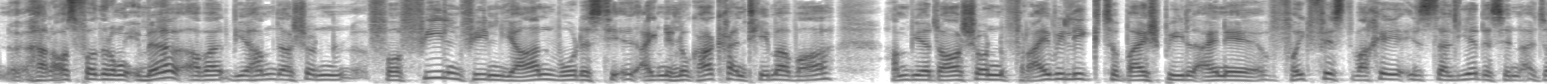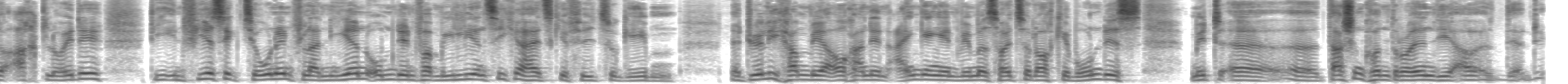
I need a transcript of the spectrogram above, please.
Herausforderung immer, aber wir haben da schon vor vielen, vielen Jahren, wo das eigentlich noch gar kein Thema war, haben wir da schon freiwillig zum Beispiel eine Volksfestwache installiert. Das sind also acht Leute, die in vier Sektionen flanieren, um den Familien Sicherheitsgefühl zu geben. Natürlich haben wir auch an den Eingängen, wie man es heutzutage gewohnt ist, mit äh, äh, Taschenkontrollen, die, die,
